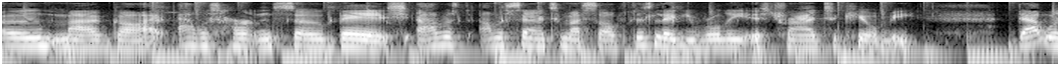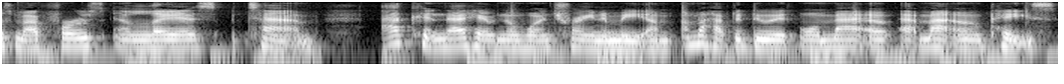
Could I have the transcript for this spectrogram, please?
Oh my God, I was hurting so bad. I was I was saying to myself, this lady really is trying to kill me. That was my first and last time. I could not have no one training me. I'm, I'm gonna have to do it on my at my own pace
